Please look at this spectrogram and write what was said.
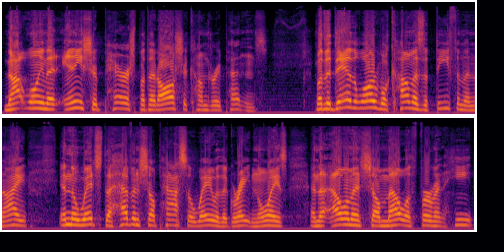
not willing that any should perish, but that all should come to repentance. But the day of the Lord will come as a thief in the night, in the which the heavens shall pass away with a great noise, and the elements shall melt with fervent heat.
